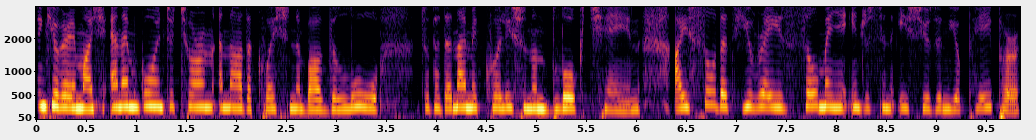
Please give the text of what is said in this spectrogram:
Thank you very much. And I'm going to turn another question about the law to the dynamic coalition on blockchain. I saw that you raised so many interesting issues in your paper,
